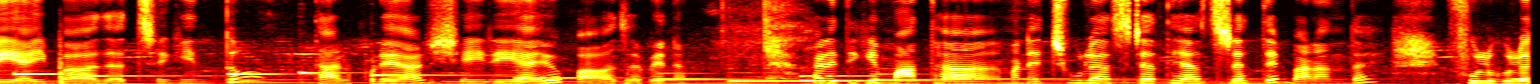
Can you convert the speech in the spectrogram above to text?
রেয়াই পাওয়া যাচ্ছে কিন্তু তারপরে আর সেই রেয়াইও পাওয়া যাবে না। আর এদিকে মাথা মানে চুল আঁচড়াতে আঁচড়াতে বারান্দায় ফুলগুলো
